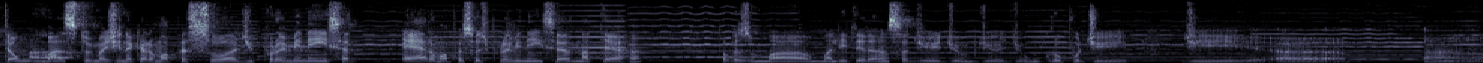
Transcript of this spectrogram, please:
Então, Ah. mas tu imagina que era uma pessoa de proeminência. Era uma pessoa de proeminência na Terra. Talvez uma, uma liderança de, de, um- de, de um grupo de, de ah, ah,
